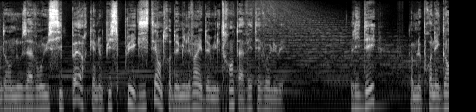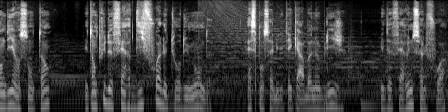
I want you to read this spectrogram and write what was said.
dont nous avons eu si peur qu'elle ne puisse plus exister entre 2020 et 2030, avait évolué. L'idée, comme le prenait Gandhi en son temps, n'étant plus de faire dix fois le tour du monde, responsabilité carbone oblige, mais de faire une seule fois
